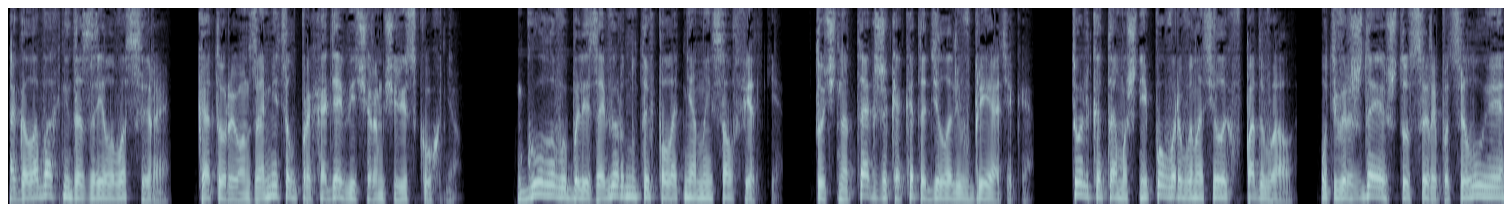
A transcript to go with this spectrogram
о головах недозрелого сыра, который он заметил, проходя вечером через кухню. Головы были завернуты в полотняные салфетки, точно так же, как это делали в Бриатике. Только тамошний повар выносил их в подвал, утверждая, что сыр и поцелуи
